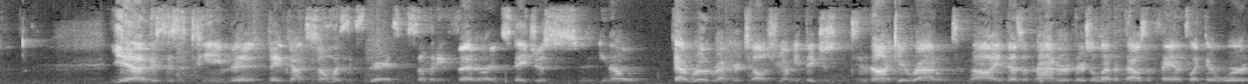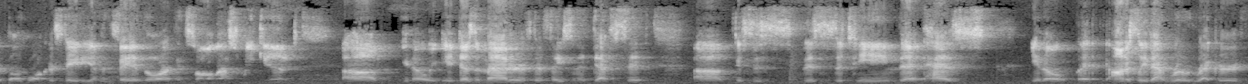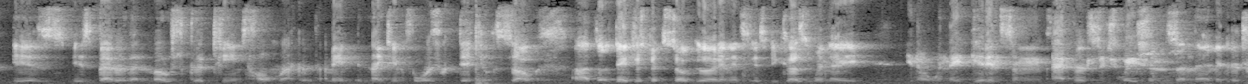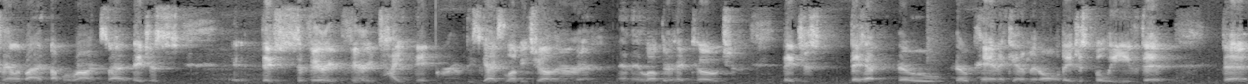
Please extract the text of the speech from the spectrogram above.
Yeah, this is a team that they've got so much experience and so many veterans. They just, you know, that road record tells you. I mean, they just do not get rattled. Uh, it doesn't matter if there's 11,000 fans like there were at Baum-Walker Stadium in Fayetteville, Arkansas last weekend. Um, you know, it, it doesn't matter if they're facing a deficit. Um, this is this is a team that has, you know, honestly, that road record is is better than most good teams' home record. I mean, 19-4 is ridiculous. So uh, they've just been so good, and it's it's because when they you know, when they get in some adverse situations and then maybe they're trailing by a couple runs, uh, they just they're just a very very tight knit group. These guys love each other and, and they love their head coach. And they just they have no no panic in them at all. They just believe that that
